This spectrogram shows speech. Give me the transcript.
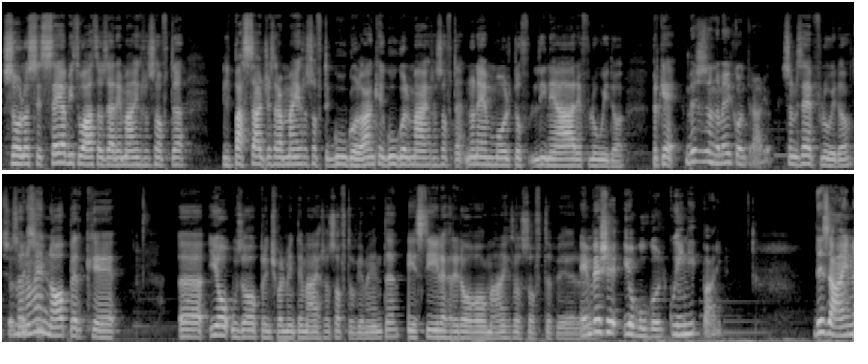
solo se sei abituato a usare Microsoft, il passaggio tra Microsoft e Google, anche Google Microsoft, non è molto lineare, fluido, perché Invece secondo me è il contrario. secondo te è fluido? Secondo me me sì. no, perché eh, io uso principalmente Microsoft ovviamente, e stile credo Microsoft per... E invece io Google, quindi pari. Design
